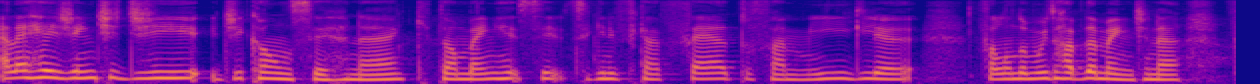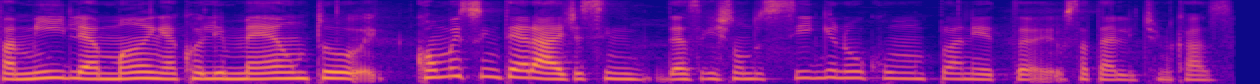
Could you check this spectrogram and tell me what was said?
ela é regente de, de câncer, né? Que também significa afeto, família. Falando muito rapidamente, né? Família, mãe, acolhimento. Como isso interage, assim, dessa questão do signo com o planeta, o satélite, no caso?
